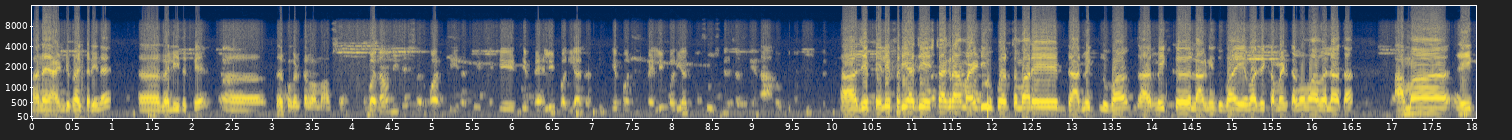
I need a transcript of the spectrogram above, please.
અને આઈડેન્ટિફાઈ કરીને વહેલી તકે ધરપકડ કરવામાં આવશે. બનાવની જે શરૂઆત થઈ હતી એટલે કે જે પહેલી ફરિયાદ હતી એ પહેલી ફરિયાદ શું સ્ટેટસ એના આરોપી જે પહેલી ફરિયાદ જે ઇન્સ્ટાગ્રામ આઈડી ઉપર તમારે ધાર્મિક ધાર્મિક લાગણી દુભાય એવા જે કમેન્ટ કરવામાં આવેલા હતા આમાં એક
